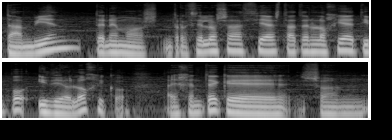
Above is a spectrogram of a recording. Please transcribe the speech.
También tenemos recelos hacia esta tecnología de tipo ideológico. Hay gente que son,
